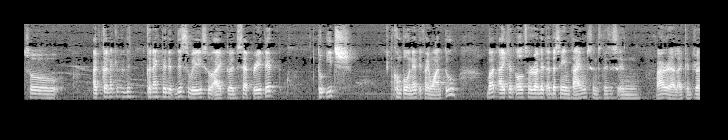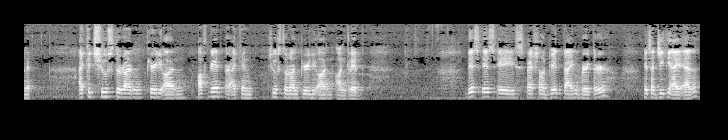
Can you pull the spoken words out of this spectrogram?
So I've connected it, connected it this way so I could separate it to each component if I want to. But I could also run it at the same time since this is in parallel. I could run it I could choose to run purely on off-grid or I can choose to run purely on on-grid this is a special grid tie inverter. It's a GTIL.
